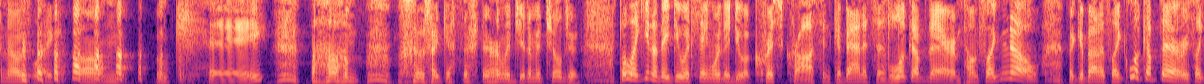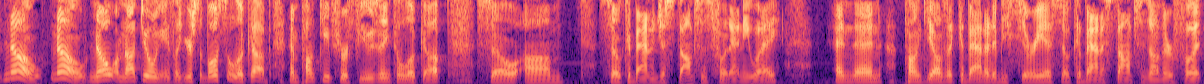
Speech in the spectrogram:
And I was like, um, okay. Um, I guess they're, they're legitimate children. But like, you know, they do a thing where they do a crisscross and Cabana says, look up there. And Punk's like, no. And Cabana's like, look up there. He's like, no, no, no, I'm not doing it. He's like, you're supposed to look up. And Punk keeps refusing to look up. So, um, so Cabana just stomps his foot anyway and then Punk yells at Cabana to be serious, so Cabana stomps his other foot.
